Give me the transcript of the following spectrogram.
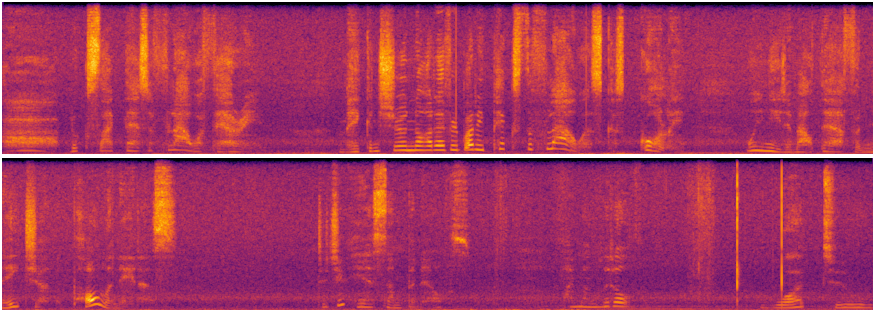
Looks like there's a flower fairy. Making sure not everybody picks the flowers, 'cause golly, we need 'em out there for nature, the pollinators. Did you hear something else? I'm a little. What do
